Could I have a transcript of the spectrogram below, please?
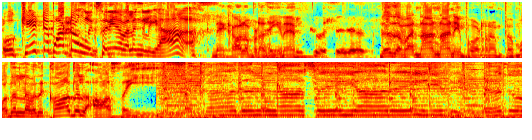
ஓ கேட்ட பாட்டு உங்களுக்கு சரியா விளங்கலையா? நான் வா, நான் நானே போடுறேன் இப்ப. முதல்ல வந்து காதல் ஆசை. காதல் ஆசை யாரை விட்டதோ?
